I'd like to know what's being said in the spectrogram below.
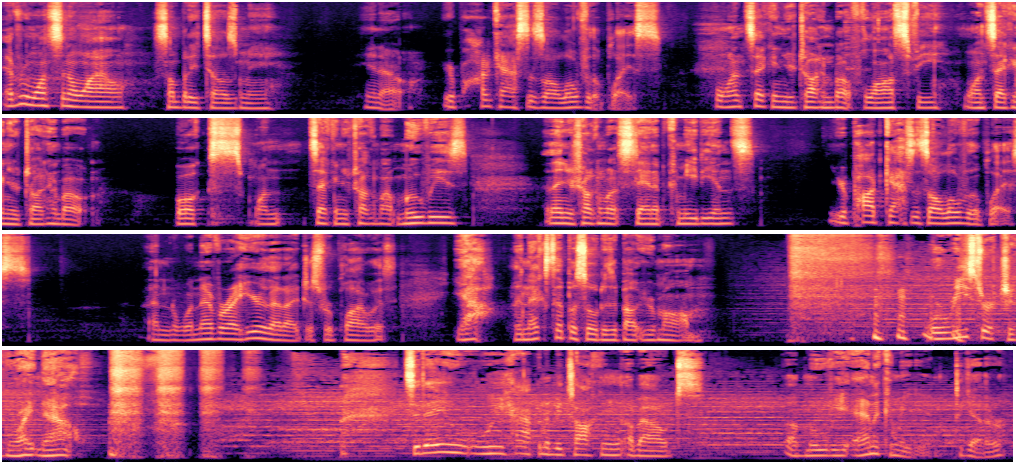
every once in a while, somebody tells me, you know, your podcast is all over the place. One second you're talking about philosophy, one second you're talking about books, one second you're talking about movies, and then you're talking about stand up comedians. Your podcast is all over the place. And whenever I hear that, I just reply with, Yeah, the next episode is about your mom. We're researching right now. Today, we happen to be talking about a movie and a comedian together.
